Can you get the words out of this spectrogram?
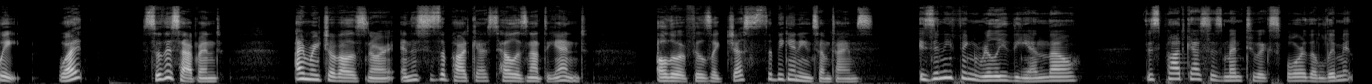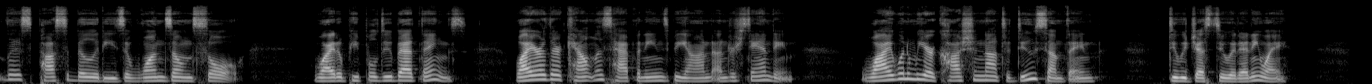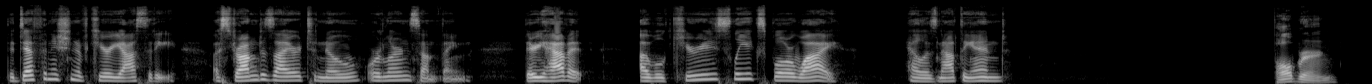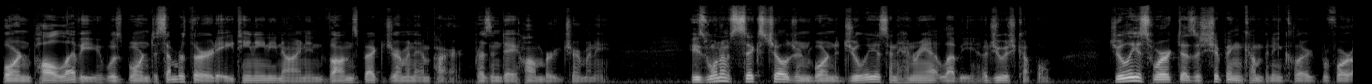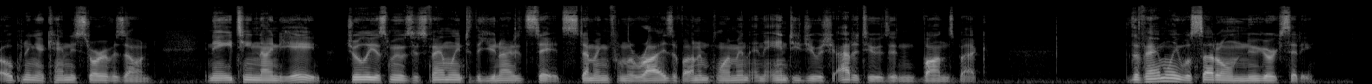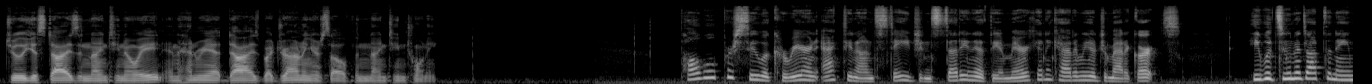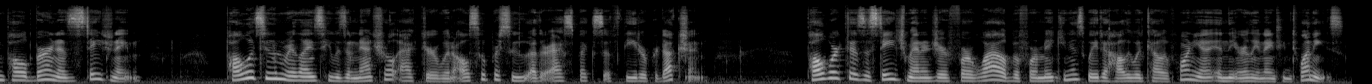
Wait, what? So this happened. I'm Rachel Vallisnor, and this is the podcast Hell is Not the End, although it feels like just the beginning sometimes. Is anything really the end, though? This podcast is meant to explore the limitless possibilities of one's own soul. Why do people do bad things? Why are there countless happenings beyond understanding? Why, when we are cautioned not to do something, do we just do it anyway? The definition of curiosity a strong desire to know or learn something. There you have it. I will curiously explore why. Hell is not the end. Paul Bern, born Paul Levy, was born December 3, 1889, in Wandsbek, German Empire, present day Hamburg, Germany. He is one of six children born to Julius and Henriette Levy, a Jewish couple. Julius worked as a shipping company clerk before opening a candy store of his own. In 1898, Julius moves his family to the United States, stemming from the rise of unemployment and anti Jewish attitudes in Wandsbek. The family will settle in New York City. Julius dies in 1908, and Henriette dies by drowning herself in 1920. Paul will pursue a career in acting on stage and studying at the American Academy of Dramatic Arts. He would soon adopt the name Paul Bern as a stage name. Paul would soon realize he was a natural actor would also pursue other aspects of theater production. Paul worked as a stage manager for a while before making his way to Hollywood, California in the early 1920s.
